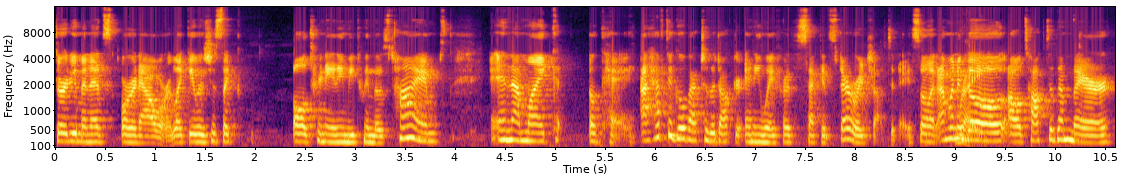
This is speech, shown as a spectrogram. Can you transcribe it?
30 minutes or an hour like it was just like alternating between those times and i'm like okay i have to go back to the doctor anyway for the second steroid shot today so like i'm gonna Right. go i'll talk to them there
